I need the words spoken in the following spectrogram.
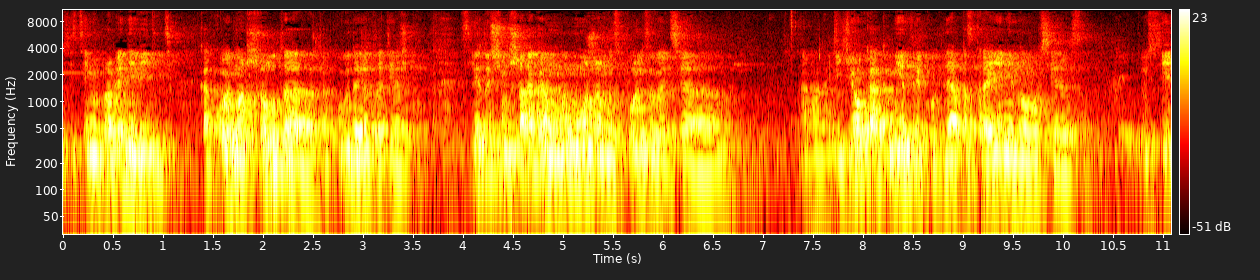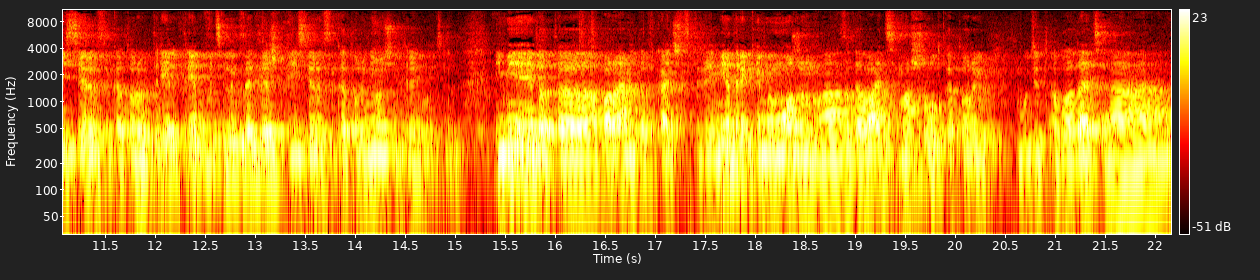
системе управления видеть, какой маршрут, а, какую дает задержку. Следующим шагом мы можем использовать а, а, ее как метрику для построения новых сервисов есть есть сервисы, которые требовательны к задержке, есть сервисы, которые не очень требовательны. Имея этот э, параметр в качестве метрики, мы можем э, задавать маршрут, который будет обладать э,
